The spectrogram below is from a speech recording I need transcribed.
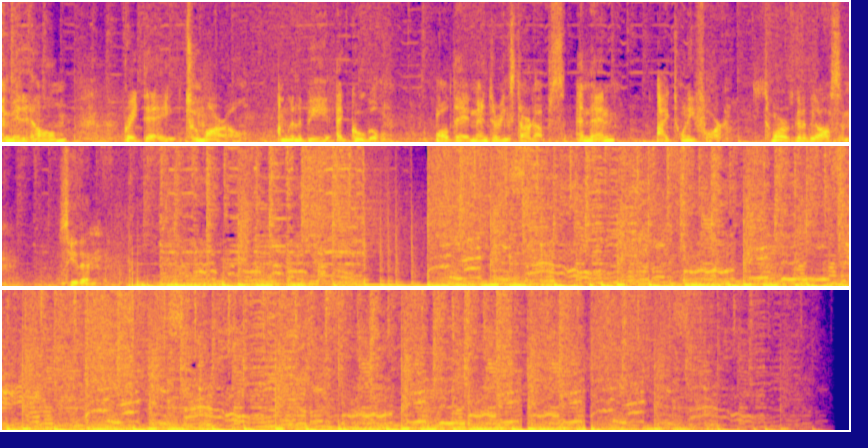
Made it home. Great day. Tomorrow, I'm going to be at Google all day mentoring startups. And then I 24. Tomorrow's going to be awesome. See you then.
